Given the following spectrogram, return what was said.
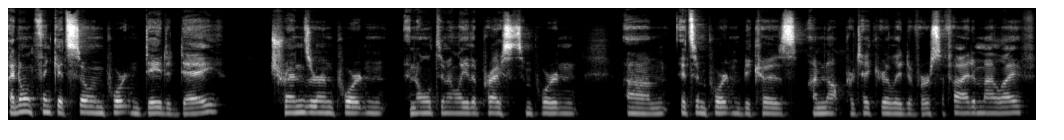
I don't think it's so important day to day. Trends are important, and ultimately, the price is important. Um, it's important because I'm not particularly diversified in my life,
